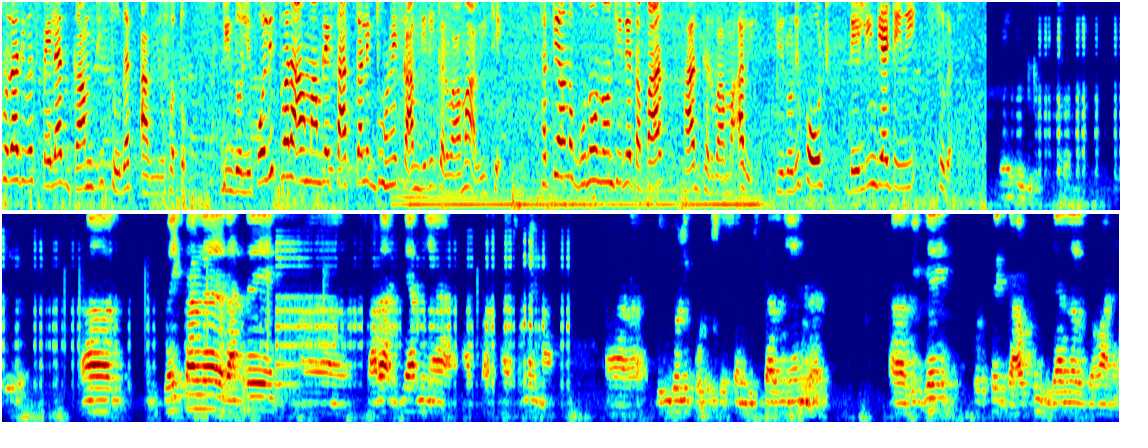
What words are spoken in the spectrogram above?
થોડા દિવસ પહેલા જ ગામથી સુરત આવ્યો હતો. ડિંડોલી પોલીસ દ્વારા આ મામલે તાત્કાલિક ધોરણે કામગીરી કરવામાં આવી છે. હત્યાનો ગુનો નોંધીને તપાસ હાથ ધરવામાં આવી. Bureau report, daily India TV, Surat. ગઈકાલે રાત્રે સાડા અગિયારની આસપાસના સમયમાં ડિંડોલી પોલીસ સ્ટેશન વિસ્તારની અંદર વિજય ઉર્ફે ગાવથી હીરાલાલ ગવાને,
